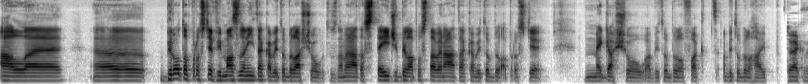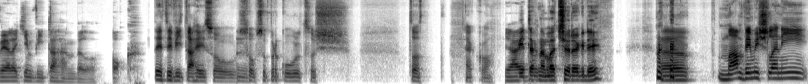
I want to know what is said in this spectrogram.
ale uh, bylo to prostě vymazlený tak, aby to byla show. To znamená, ta stage byla postavená tak, aby to byla prostě mega show, aby to bylo fakt, aby to byl hype. To jak vyjeli tím výtahem bylo. Pok. Ty, ty výtahy jsou, Hmm. jsou super cool, což to jako... Já jedu- na mečere kdy? Uh, mám vymyšlený,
